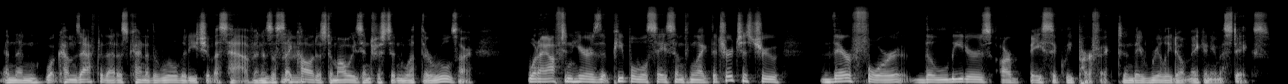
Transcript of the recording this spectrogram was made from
and then what comes after that is kind of the rule that each of us have. And as a mm-hmm. psychologist, mm-hmm. I'm always interested in what their rules are. What I often hear is that people will say something like, the church is true, therefore, the leaders are basically perfect and they really don't make any mistakes.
